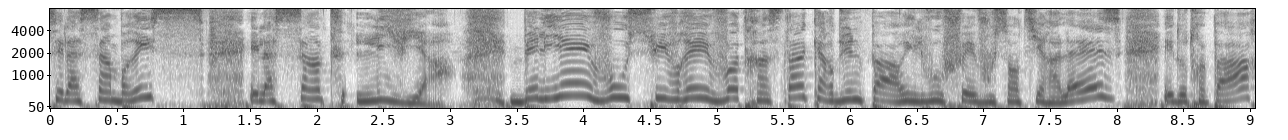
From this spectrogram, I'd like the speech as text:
c'est la Saint Brice et la Sainte Livia. Bélier, vous suivrez votre instinct car d'une part, il vous fait vous sentir à l'aise et d'autre part,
